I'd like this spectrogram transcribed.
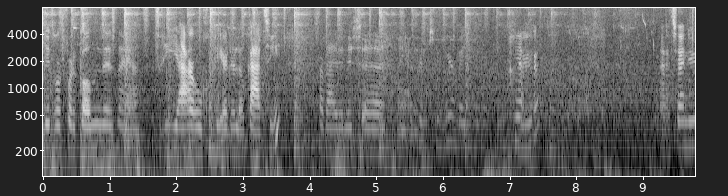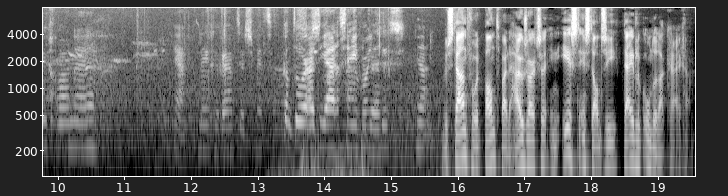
Dit wordt voor de komende nou ja, drie jaar ongeveer de locatie. Waarbij we dus, eh, nou ja, je misschien hier een beetje gebeuren? Ja, het zijn nu gewoon eh, ja, lege ruimtes met eh, kantoor uit de jaren 70. wandjes. Ja. We staan voor het pand waar de huisartsen in eerste instantie tijdelijk onderdak krijgen.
